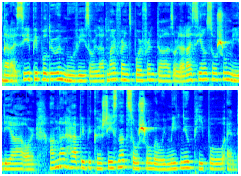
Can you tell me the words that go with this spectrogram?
that I see people do in movies or that my friend's boyfriend does or that I see on social media or I'm not happy because she's not social when we meet new people and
